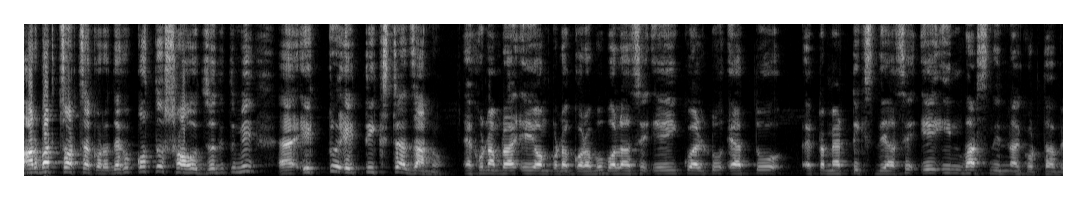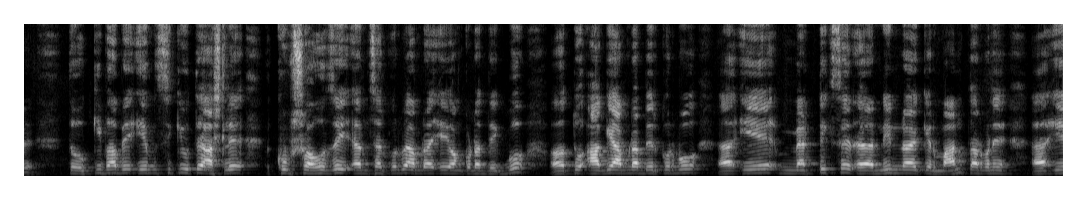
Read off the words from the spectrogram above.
বারবার চর্চা করো। দেখো, কত সহজ যদি তুমি একটু এই ট্রিক্সটা জানো। এখন আমরা এই অঙ্কটা করাবো। বলা আছে এ ইকুয়াল টু এত একটা ম্যাট্রিক্স দেওয়া আছে এ ইনভার্স নির্ণয় করতে হবে। তো কীভাবে এমসিকিউতে আসলে খুব সহজেই অ্যান্সার করবে আমরা এই অঙ্কটা দেখব। তো আগে আমরা বের করব এ ম্যাট্রিক্সের নির্ণায়কের মান, তার মানে এ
